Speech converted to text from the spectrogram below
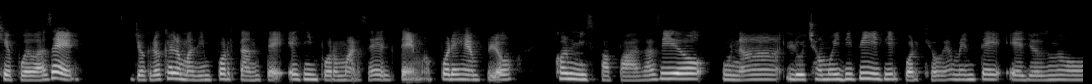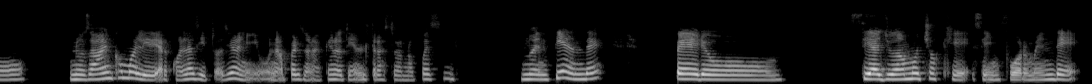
qué puedo hacer. Yo creo que lo más importante es informarse del tema. Por ejemplo, con mis papás ha sido una lucha muy difícil porque obviamente ellos no, no saben cómo lidiar con la situación y una persona que no tiene el trastorno pues no entiende pero sí ayuda mucho que se informen de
